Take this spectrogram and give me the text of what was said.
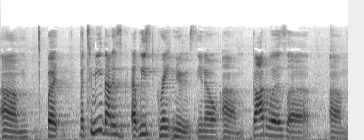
Um, but, but to me, that is at least great news. You know, um, God was. Uh, um,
